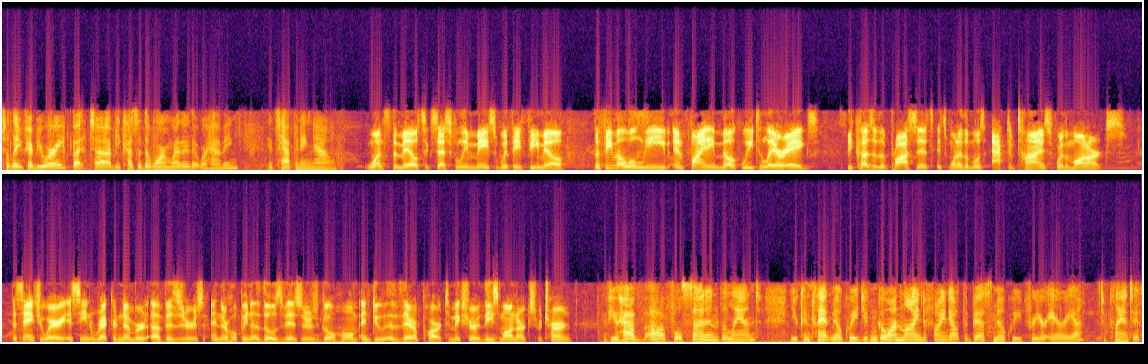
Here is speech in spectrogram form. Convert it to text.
to late February, but uh, because of the warm weather that we're having, it's happening now. Once the male successfully mates with a female, the female will leave and find a milkweed to lay her eggs. Because of the process, it's one of the most active times for the monarchs. The sanctuary is seeing a record number of visitors, and they're hoping those visitors go home and do their part to make sure these monarchs return. If you have uh, full sun in the land, you can plant milkweed. You can go online to find out the best milkweed for your area to plant it.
